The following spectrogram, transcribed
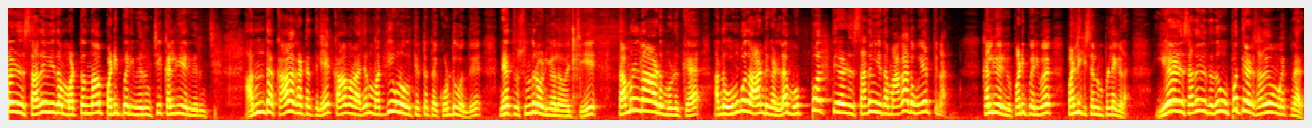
ஏழு சதவீதம் மட்டும்தான் படிப்பறிவு இருந்துச்சு கல்வி அறிவு இருந்துச்சு. அந்த காலகட்டத்திலேயே காமராஜர் மத்திய உணவு திட்டத்தை கொண்டு வந்து நேற்று சுந்தரவடிவில் வச்சு தமிழ்நாடு முழுக்க அந்த ஒன்பது ஆண்டுகளில் முப்பத்தேழு சதவீதமாக அதை உயர்த்தினார். கல்வி அறிவு படிப்பறிவு பள்ளிக்கு செல்லும் பிள்ளைகளை. ஏழு சதவீதம் முப்பத்தேழு சதவீதம் உயர்த்தினார்.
